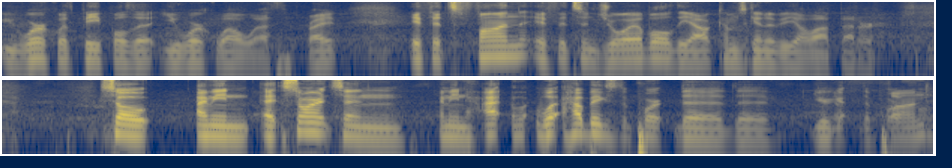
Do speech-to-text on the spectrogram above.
you work with people that you work well with, right? If it's fun, if it's enjoyable, the outcome's going to be a lot better. So, I mean, at Sorenson, I mean, how, what, how big is the port, the the your the the fund,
